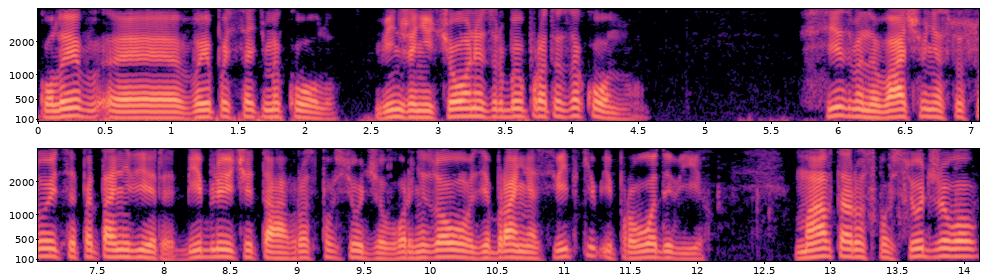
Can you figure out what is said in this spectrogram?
коли е, випустять Миколу. Він же нічого не зробив протизаконного. Всі звинувачення стосуються питань віри. Біблію читав, розповсюджував, організовував зібрання свідків і проводив їх. Мав та розповсюджував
